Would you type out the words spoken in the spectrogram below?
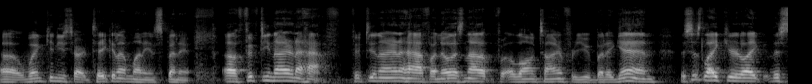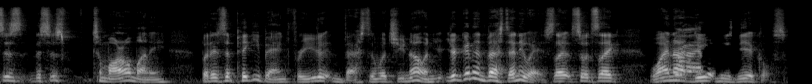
Uh, when can you start taking that money and spending it? Uh, 59 and a half. 59 and a half. I know that's not a, a long time for you, but again, this is like you're like, this is, this is tomorrow money, but it's a piggy bank for you to invest in what you know. And you're, you're going to invest anyways. So, so it's like, why not do it in these vehicles?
